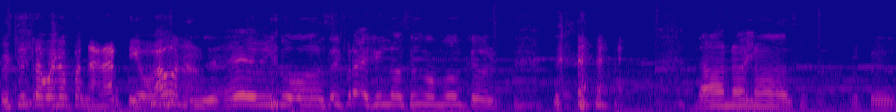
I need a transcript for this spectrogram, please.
Usted está bueno para nadar, tío. Vámonos. Eh, mijo, soy frágil, no seas mamón, cabrón. No, no, Oye. no, no pedo.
